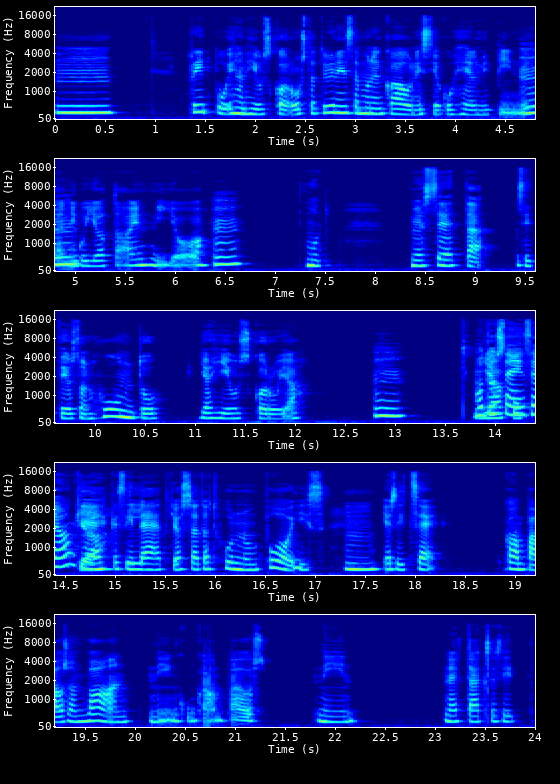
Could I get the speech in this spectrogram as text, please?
mm, riippuu ihan hiuskorusta. Tyyliin semmoinen kaunis joku helmipinni mm. tai Mm. niinku jotain, niin joo. Mm. Mutta myös se, että sitten jos on huntu ja hiuskoruja, Mm. Mutta Ja usein se onkin kukkia. ehkä silleen, että jos sä otat hunnun pois mm, ja sitten se kampaus on vaan niin kuin kampaus, niin näyttääkö se sitten,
